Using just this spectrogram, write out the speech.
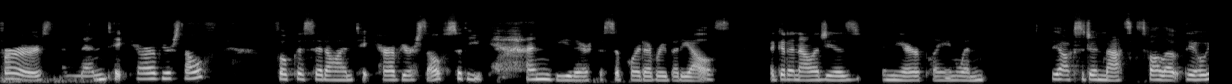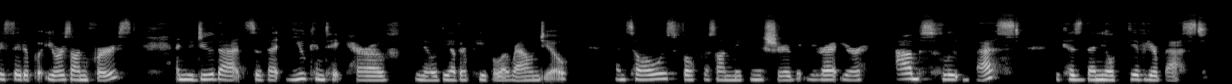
first and then take care of yourself. Focus it on take care of yourself so that you can be there to support everybody else. A good analogy is in the airplane when the oxygen masks fall out, they always say to put yours on first. And you do that so that you can take care of, you know, the other people around you. And so always focus on making sure that you're at your absolute best because then you'll give your best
